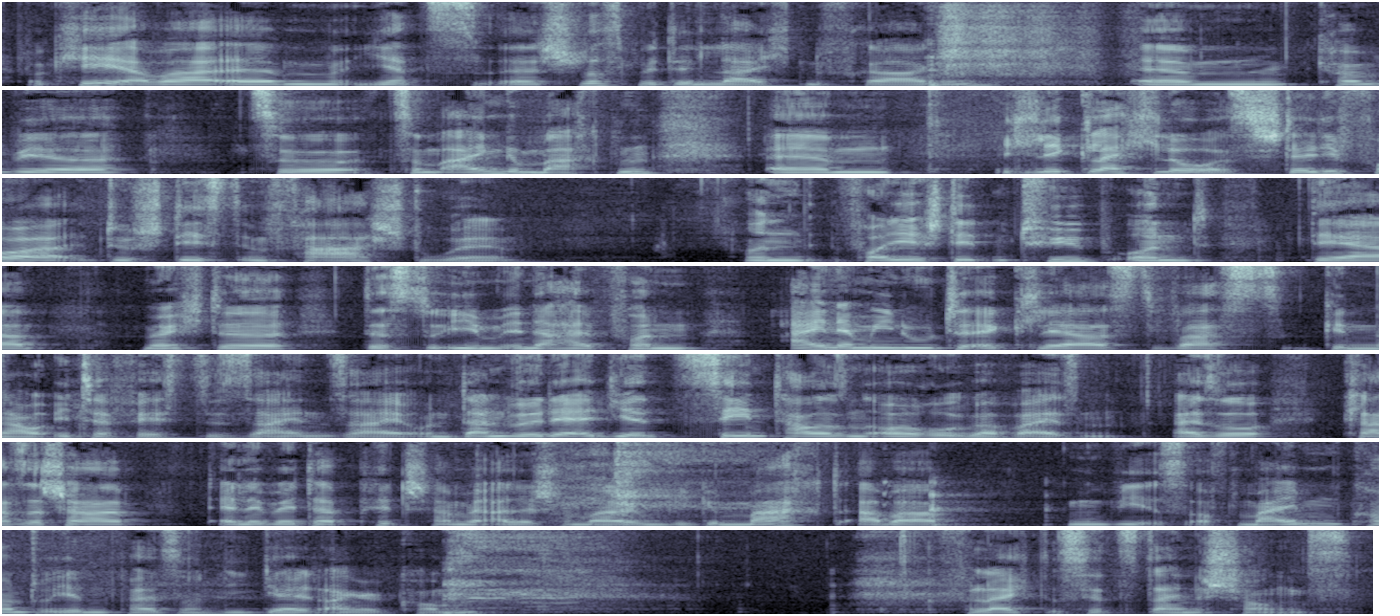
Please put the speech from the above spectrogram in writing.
Okay, aber ähm, jetzt äh, Schluss mit den leichten Fragen. ähm, kommen wir zu, zum Eingemachten. Ähm, ich leg gleich los. Stell dir vor, du stehst im Fahrstuhl und vor dir steht ein Typ und der möchte, dass du ihm innerhalb von einer Minute erklärst, was genau Interface Design sei. Und dann würde er dir 10.000 Euro überweisen. Also klassischer Elevator Pitch haben wir alle schon mal irgendwie gemacht, aber irgendwie ist auf meinem Konto jedenfalls noch nie Geld angekommen. Vielleicht ist jetzt deine Chance.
